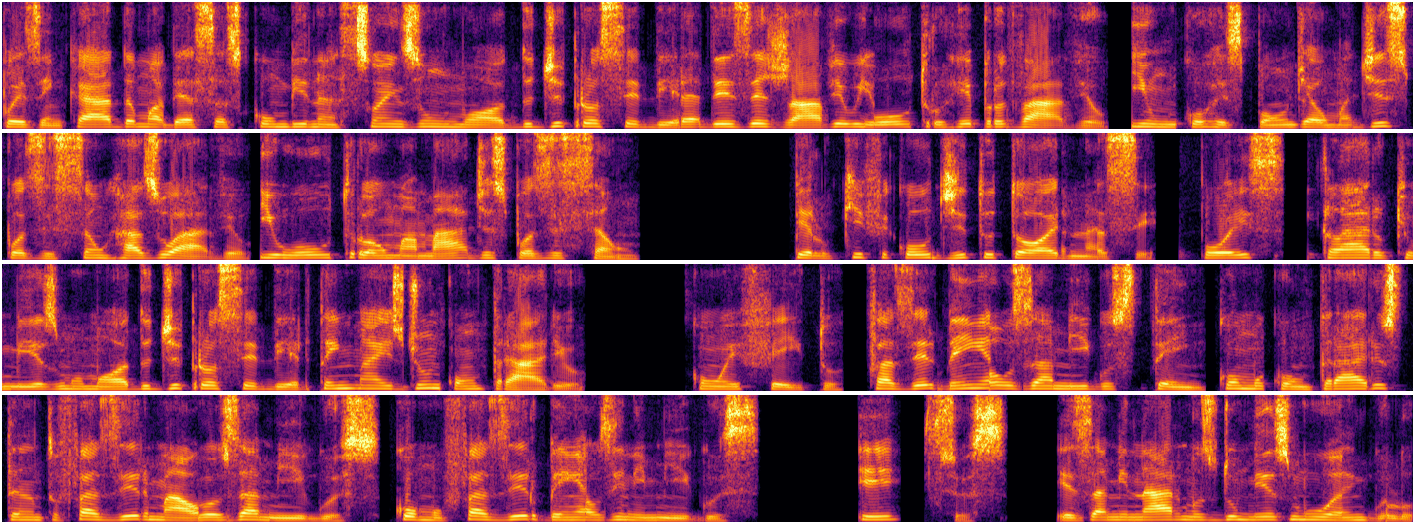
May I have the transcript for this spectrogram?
pois em cada uma dessas combinações um modo de proceder é desejável e outro reprovável, e um corresponde a uma disposição razoável e o outro a uma má disposição. Pelo que ficou dito torna-se, pois, claro que o mesmo modo de proceder tem mais de um contrário. Com efeito, fazer bem aos amigos tem como contrários tanto fazer mal aos amigos como fazer bem aos inimigos. E, se os examinarmos do mesmo ângulo,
